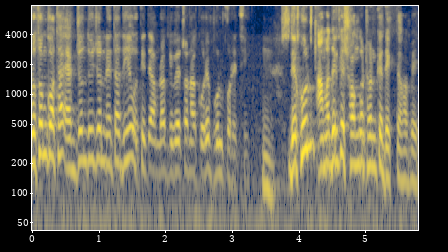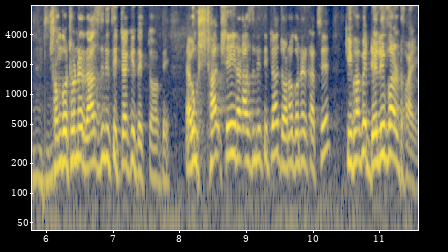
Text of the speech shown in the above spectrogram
প্রথম কথা একজন দুইজন নেতা দিয়ে অতীতে আমরা বিবেচনা করে ভুল করেছি। দেখুন আমাদেরকে সংগঠনকে দেখতে হবে। সংগঠনের রাজনীতিটা কি দেখতে হবে। এবং সেই রাজনীতিটা জনগণের কাছে কীভাবে ডেলিভার্ড হয়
